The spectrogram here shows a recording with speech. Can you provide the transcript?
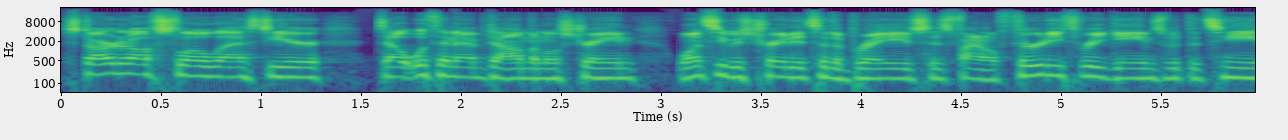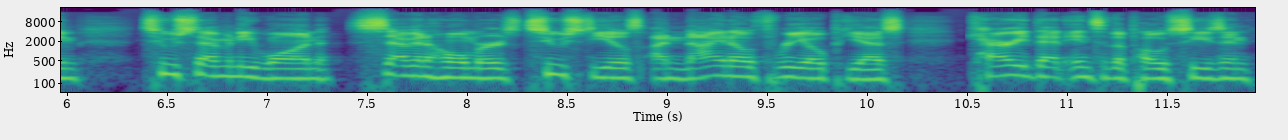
started off slow last year, dealt with an abdominal strain. Once he was traded to the Braves, his final 33 games with the team, 271, seven homers, two steals, a 903 OPS, carried that into the postseason,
